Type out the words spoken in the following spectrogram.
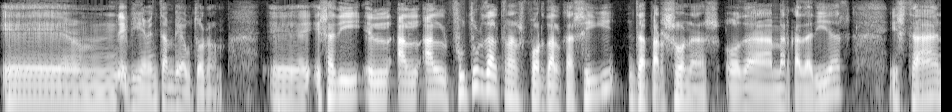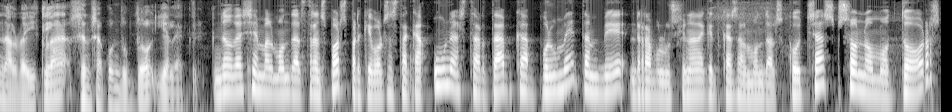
Eh, evidentment també autònom. Eh, és a dir, el, el, el futur del transport del que sigui, de persones o de mercaderies, està en el vehicle sense conductor i elèctric. No deixem el món dels transports perquè vols destacar una startup que promet també revolucionar en aquest cas el món dels cotxes. Sono Motors.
